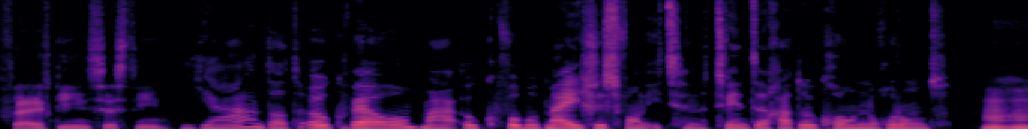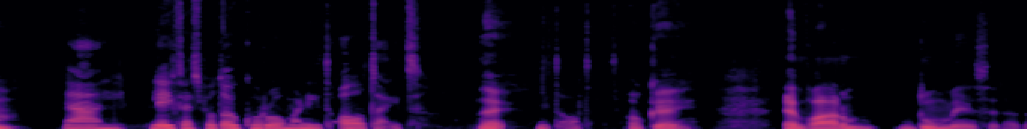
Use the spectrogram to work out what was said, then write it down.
15, 16? Ja, dat ook wel. Maar ook bijvoorbeeld meisjes van iets in de 20 gaat ook gewoon nog rond. Mm -hmm. Ja, leeftijd speelt ook een rol, maar niet altijd. Nee. Niet altijd. Oké. Okay. En waarom doen mensen dat?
